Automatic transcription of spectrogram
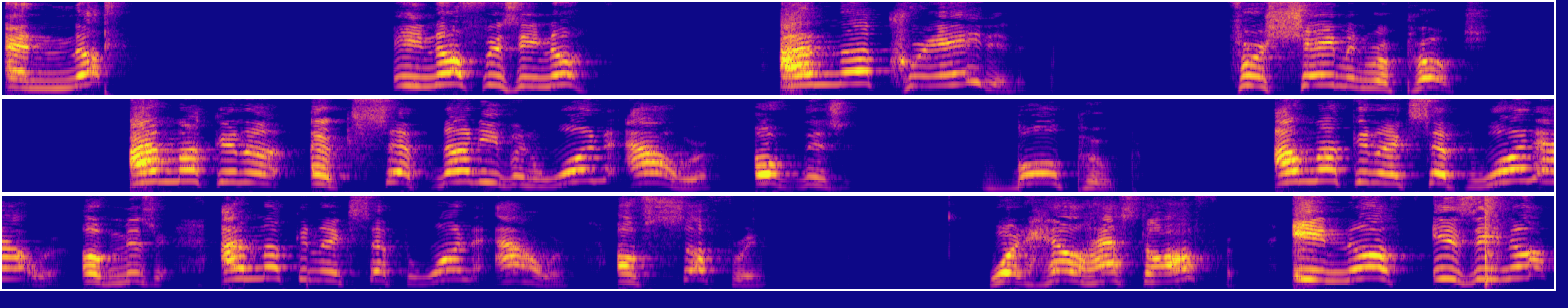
And enough, enough is enough. I'm not created for shame and reproach. I'm not going to accept not even one hour of this bull poop. I'm not going to accept one hour of misery. I'm not going to accept one hour of suffering what hell has to offer. Enough is enough.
